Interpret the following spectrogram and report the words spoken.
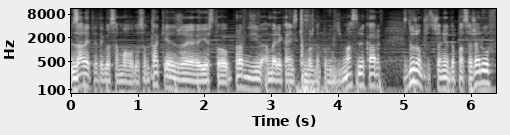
zalety tego samochodu są takie, że jest to prawdziwy amerykański, można powiedzieć, muscle car z dużą przestrzenią do pasażerów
